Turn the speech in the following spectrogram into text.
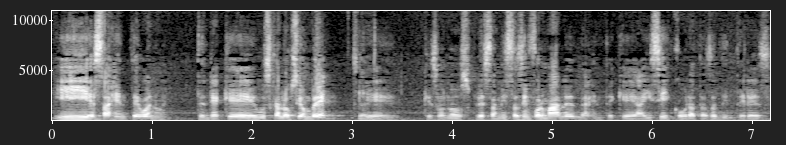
Y esta gente, bueno, tendría que buscar la opción B, que, que, son los prestamistas informales, la gente que ahí sí cobra tasas de interés.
